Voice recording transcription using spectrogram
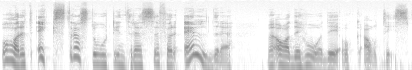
och har ett extra stort intresse för äldre med ADHD och autism.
